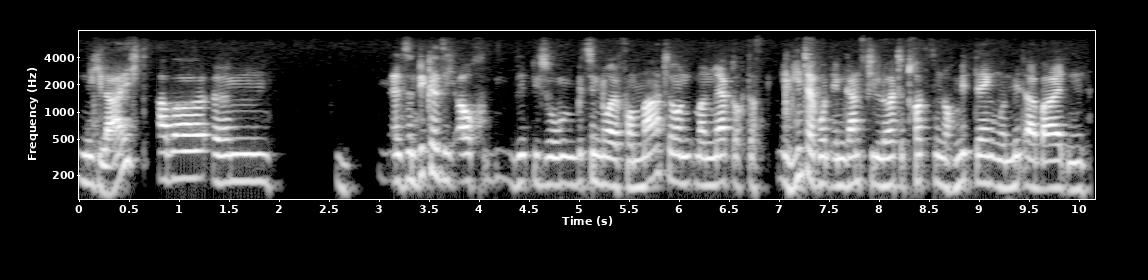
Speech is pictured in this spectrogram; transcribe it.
nicht leicht, aber ähm, es entwickeln sich auch wirklich so ein bisschen neue Formate und man merkt auch, dass im Hintergrund eben ganz viele Leute trotzdem noch mitdenken und mitarbeiten.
